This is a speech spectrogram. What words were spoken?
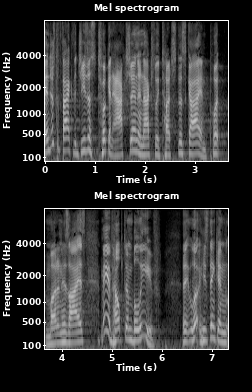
and just the fact that Jesus took an action and actually touched this guy and put mud in his eyes may have helped him believe. Look, he's thinking,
